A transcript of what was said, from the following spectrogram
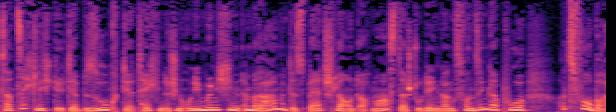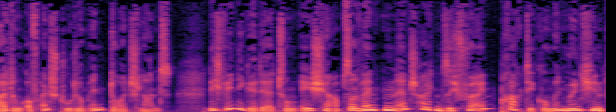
Tatsächlich gilt der Besuch der Technischen Uni München im Rahmen des Bachelor- und auch Masterstudiengangs von Singapur als Vorbereitung auf ein Studium in Deutschland. Nicht wenige der TUM Asia-Absolventen entscheiden sich für ein Praktikum in München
